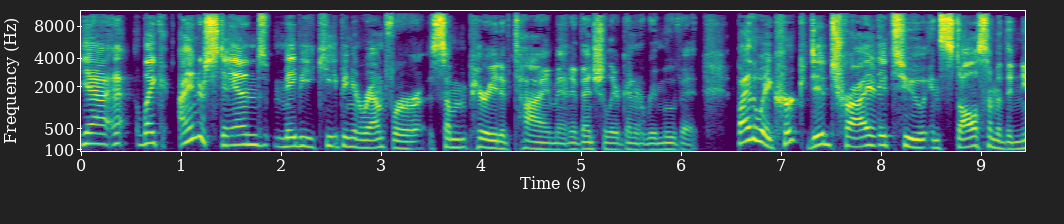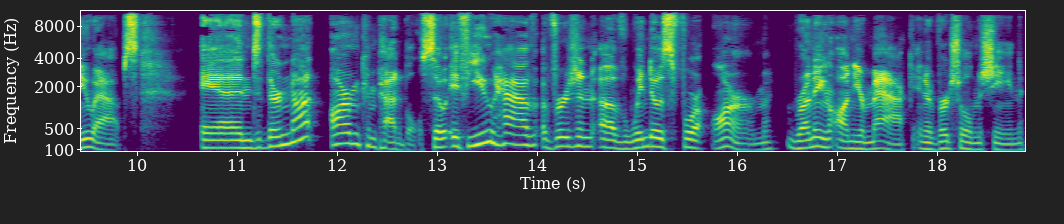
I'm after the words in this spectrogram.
Yeah, uh, like I understand maybe keeping it around for some period of time and eventually are going to remove it. By the way, Kirk did try to install some of the new apps and they're not ARM compatible. So if you have a version of Windows for ARM running on your Mac in a virtual machine,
